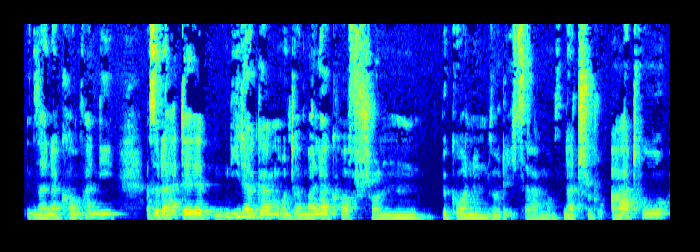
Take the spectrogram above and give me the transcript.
in seiner Kompanie. Also da hat der Niedergang unter Malakoff schon begonnen, würde ich sagen. Und Nacho Duato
